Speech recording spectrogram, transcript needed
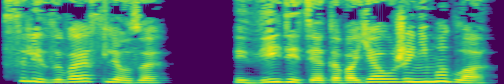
слизывая слезы. Видеть этого я уже не могла.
